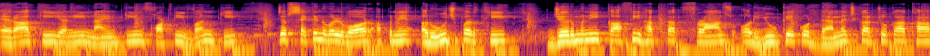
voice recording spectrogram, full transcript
ایرا کی یعنی نائنٹین فورٹی ون کی جب سیکنڈ ورلڈ وار اپنے عروج پر تھی، جرمنی کافی حد تک فرانس اور یو کے کو ڈیمیج کر چکا تھا۔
